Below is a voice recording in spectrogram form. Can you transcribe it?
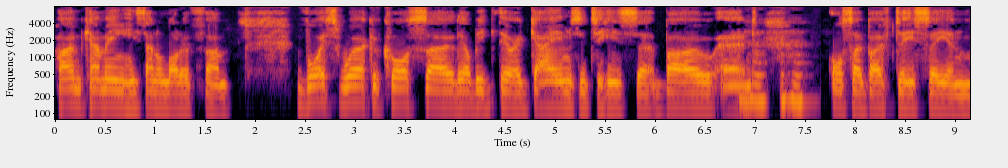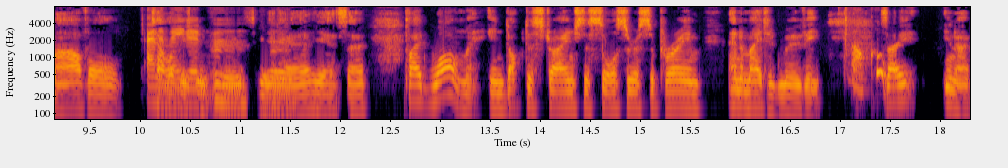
Homecoming. He's done a lot of um, voice work, of course. So there'll be there are games into his uh, bow, and Mhm, mhm. also both DC and Marvel Animated. television mm, series. Yeah, yeah. So played Wong in Doctor Strange: The Sorcerer Supreme animated movie. Oh, cool. So you know,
